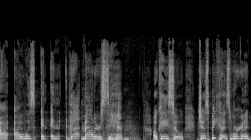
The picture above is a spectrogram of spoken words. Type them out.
I, I was and, and that matters to him. Okay, so just because we're gonna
